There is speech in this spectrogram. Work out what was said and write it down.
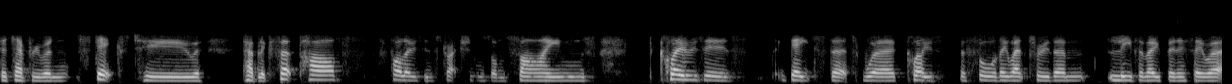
that everyone sticks to public footpaths, follows instructions on signs, closes gates that were closed before they went through them, leave them open if they were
